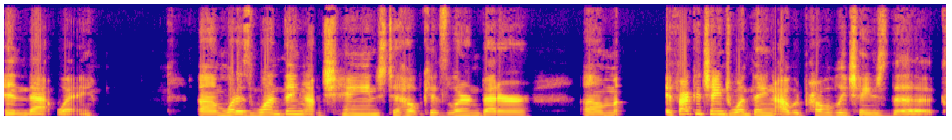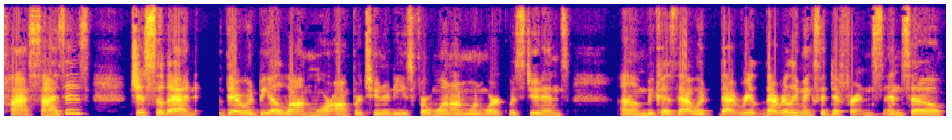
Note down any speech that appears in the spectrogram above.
in that way. Um, what is one thing I've changed to help kids learn better um, if I could change one thing, I would probably change the class sizes just so that there would be a lot more opportunities for one-on-one work with students um, because that would that re- that really makes a difference. And so,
